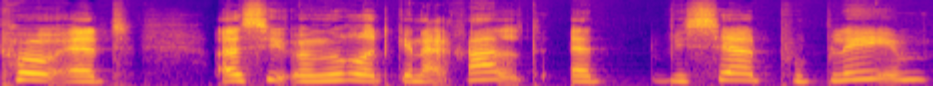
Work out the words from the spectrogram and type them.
på, at også i ungerådet generelt, at vi ser et problem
